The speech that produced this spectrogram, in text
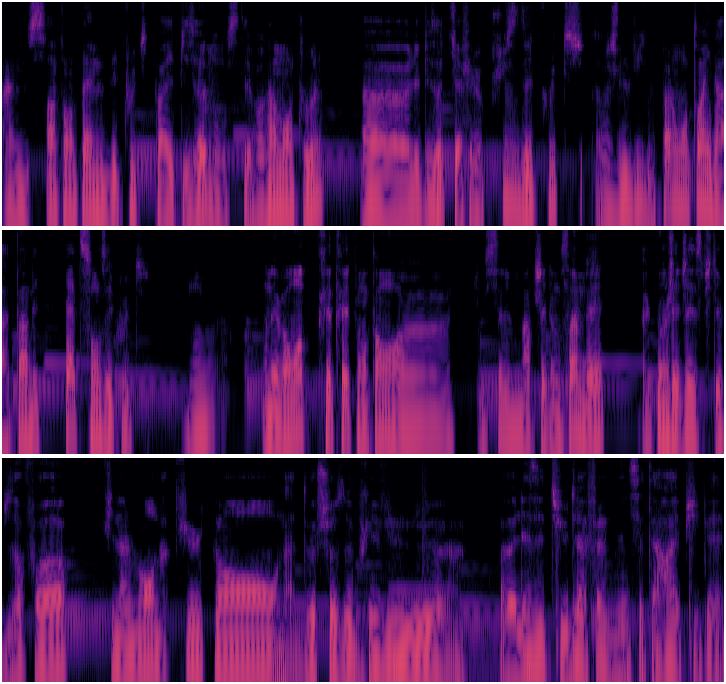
une cinquantaine d'écoutes par épisode, donc c'était vraiment cool. Euh, l'épisode qui a fait le plus d'écoutes, euh, je l'ai vu il n'y a pas longtemps, il a atteint les 400 écoutes. On est vraiment très très content euh, que ça ait marché comme ça, mais euh, comme j'ai déjà expliqué plusieurs fois, finalement on n'a plus le temps, on a d'autres choses de prévues, euh, euh, les études, la famille, etc. Et puis ben,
